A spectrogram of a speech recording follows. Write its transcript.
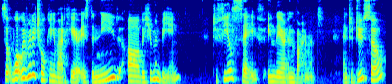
So, what we're really talking about here is the need of a human being to feel safe in their environment. And to do so,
